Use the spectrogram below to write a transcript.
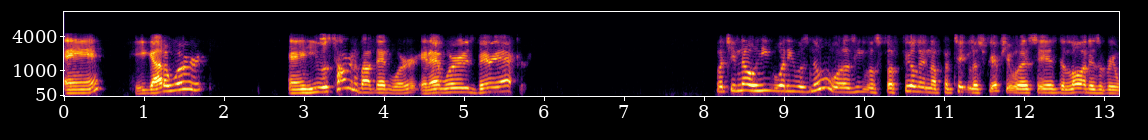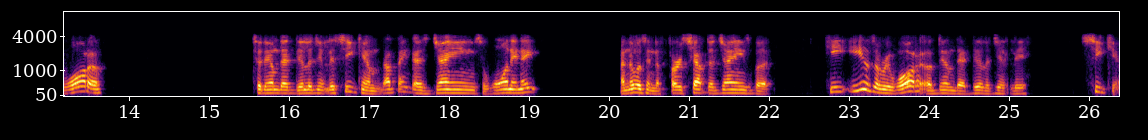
And he got a word. And he was talking about that word, and that word is very accurate. But you know, he what he was doing was he was fulfilling a particular scripture where it says the Lord is a rewarder to them that diligently seek him. I think that's James one and eight. I know it's in the first chapter of James, but he is a rewarder of them that diligently seek him.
